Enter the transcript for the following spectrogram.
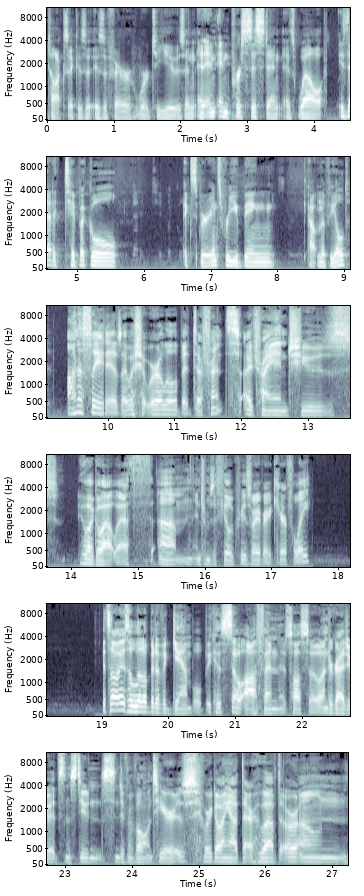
toxic is a, is a fair word to use, and, and, and persistent as well. Is that a typical experience for you being out in the field? Honestly, it is. I wish it were a little bit different. I try and choose who I go out with um, in terms of field crews very, very carefully. It's always a little bit of a gamble because so often it's also undergraduates and students and different volunteers who are going out there who have their own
